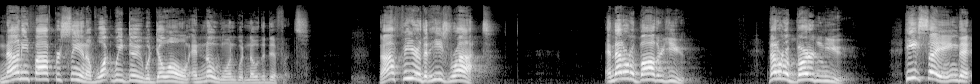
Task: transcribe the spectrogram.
95% of what we do would go on and no one would know the difference. Now, I fear that he's right. And that ought to bother you. That ought to burden you. He's saying that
